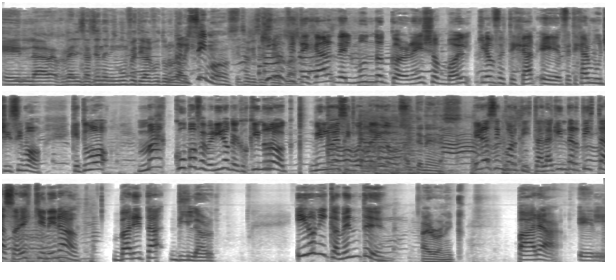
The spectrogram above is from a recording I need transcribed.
en la realización de ningún festival Futuro. Lo hicimos. Eso que se Quiero sepa. festejar del mundo Coronation Ball. Quiero festejar, eh, festejar muchísimo que tuvo más cupo femenino que el Cosquín Rock 1952. Ahí tenés. Era cinco artistas. La quinta artista, ¿sabés quién era? Vareta Dillard. Irónicamente, Ironic. para el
